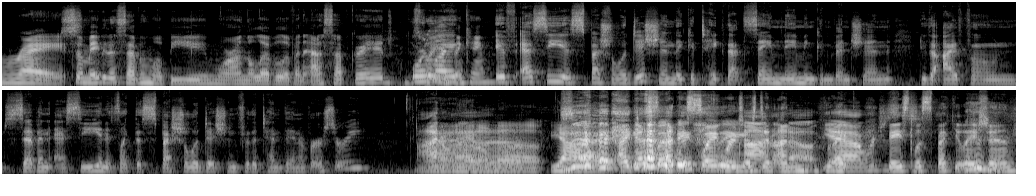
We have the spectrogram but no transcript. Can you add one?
Right. So maybe the seven will be more on the level of an S upgrade. Is or what like you're thinking? if SE is special edition, they could take that same naming convention, do the iPhone 7 SE, and it's like the special edition for the 10th anniversary. I don't know. I don't know. Yeah. Alright, I guess at this point we're just I in un, know. like, Yeah, we're just- baseless speculation.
